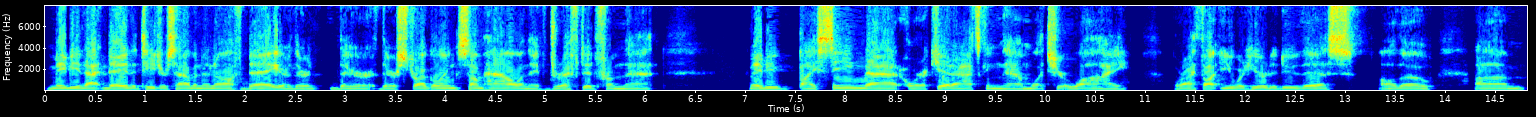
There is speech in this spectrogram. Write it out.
maybe that day the teacher's having an off day or they're they're they're struggling somehow and they've drifted from that maybe by seeing that or a kid asking them what's your why? Or i thought you were here to do this. Although um,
